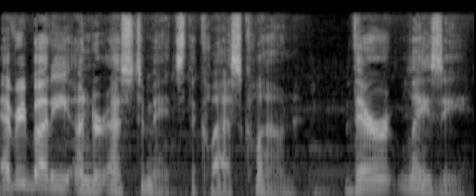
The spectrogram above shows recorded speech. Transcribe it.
Everybody underestimates the class clown. They're lazy,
